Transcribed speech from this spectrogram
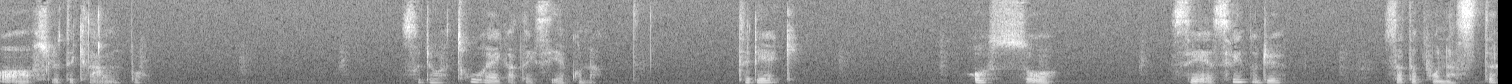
å avslutte kvelden på. Så da tror jeg at jeg sier god natt til deg. Og så ses vi når du setter på neste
